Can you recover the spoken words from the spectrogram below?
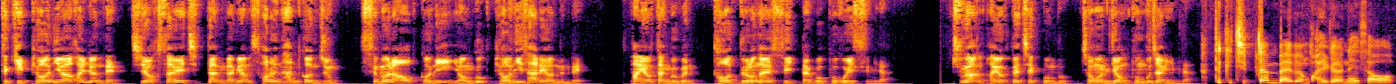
특히 변이와 관련된 지역사회 집단 감염 31건 중 29건이 영국 변이 사례였는데 방역당국은 더 늘어날 수 있다고 보고 있습니다. 중앙방역대책본부 정원경 본부장입니다. 특히 집단 발병 관련해서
